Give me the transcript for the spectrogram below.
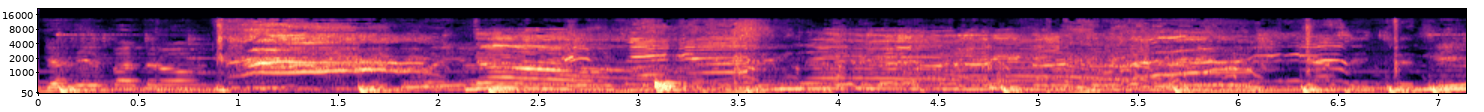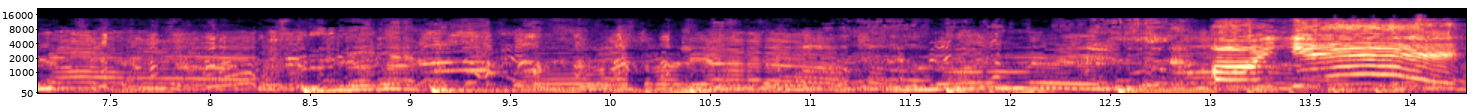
Ya ni el patrón. No. ¡Oye!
